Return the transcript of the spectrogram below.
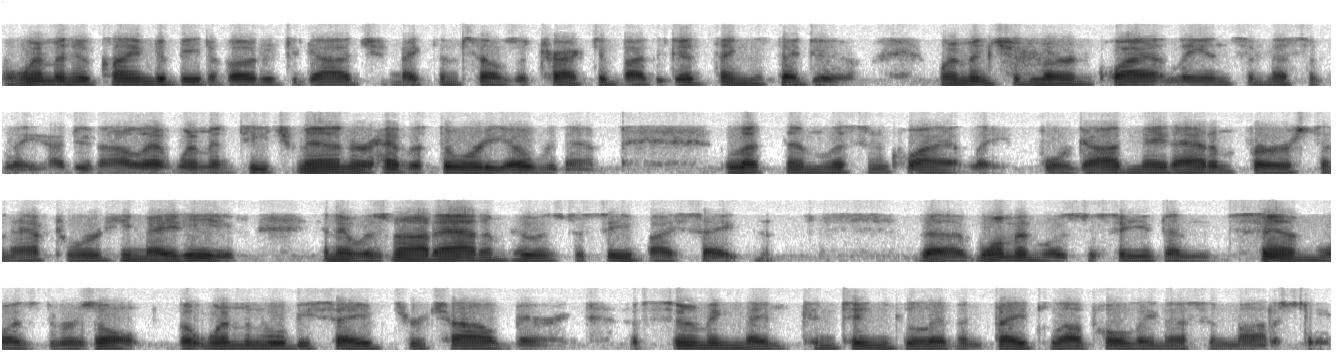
Women who claim to be devoted to God should make themselves attractive by the good things they do. Women should learn quietly and submissively. I do not let women teach men or have authority over them. Let them listen quietly. For God made Adam first, and afterward he made Eve. And it was not Adam who was deceived by Satan. The woman was deceived, and sin was the result. But women will be saved through childbearing, assuming they continue to live in faith, love, holiness, and modesty.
